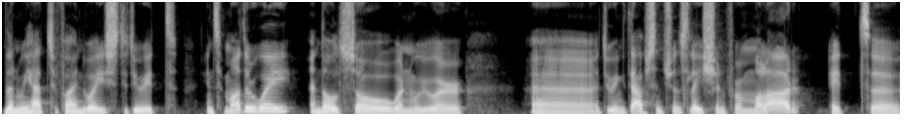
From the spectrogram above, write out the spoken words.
then we had to find ways to do it in some other way. And also, when we were uh, doing the absent translation from Malar, it uh,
